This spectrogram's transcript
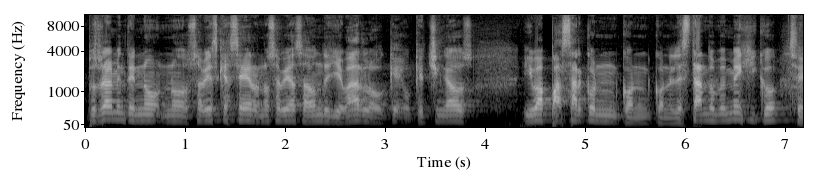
pues realmente no, no sabías qué hacer o no sabías a dónde llevarlo o qué, o qué chingados iba a pasar con, con- con el stand-up en México, Sí.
